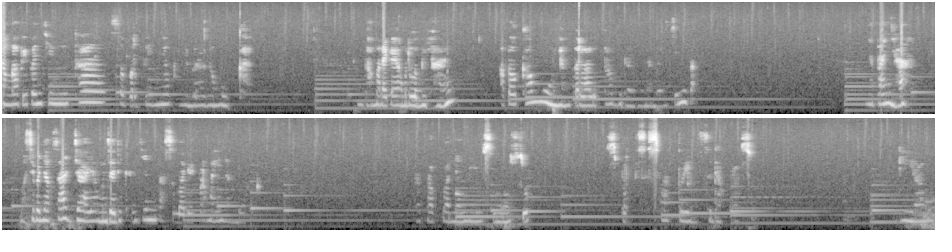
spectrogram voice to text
Menanggapi pencinta sepertinya punya beragam muka. Entah mereka yang berlebihan, atau kamu yang terlalu tabu dalam memandang cinta. Nyatanya, masih banyak saja yang menjadikan cinta sebagai permainan belaka. Tatapan membius menusuk seperti sesuatu yang sedang masuk. Diam,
